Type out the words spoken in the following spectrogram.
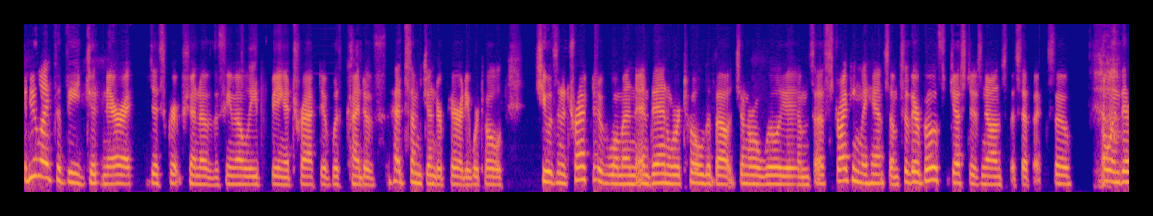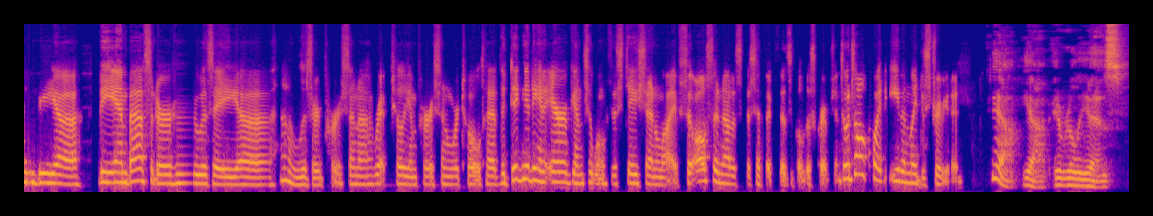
I do like that the generic description of the female lead being attractive with kind of had some gender parity. We're told she was an attractive woman, and then we're told about General Williams, uh, strikingly handsome. So they're both just as non-specific. So, oh, and then the uh, the ambassador, who was a uh, not a lizard person, a reptilian person, we're told had the dignity and arrogance that went with the station in life. So also not a specific physical description. So it's all quite evenly distributed. Yeah, yeah, it really is.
